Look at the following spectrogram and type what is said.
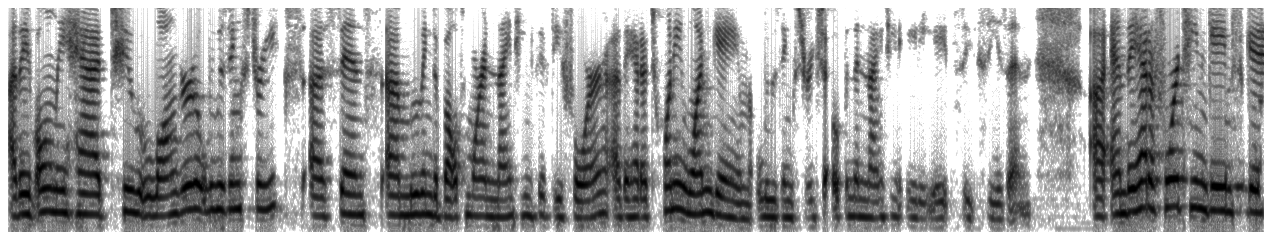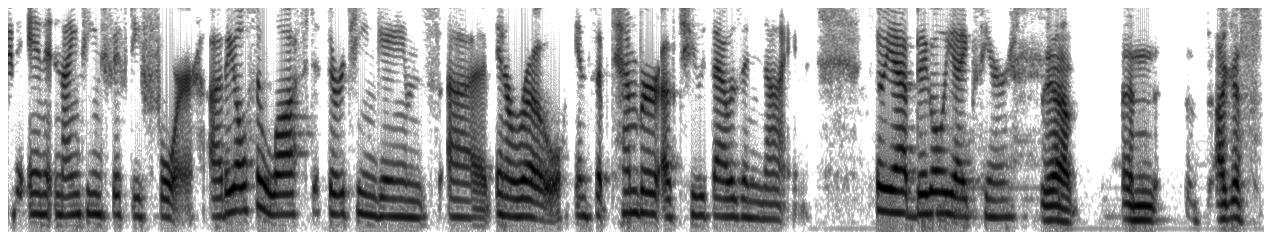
Uh, they've only had two longer losing streaks uh, since uh, moving to Baltimore in 1954. Uh, they had a 21 game losing streak to open the 1988 se- season. and they had a 14 game skid in 1954. they also lost 13 games in a row in September of 2009. So yeah, big ol' yikes here. Yeah, and I guess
